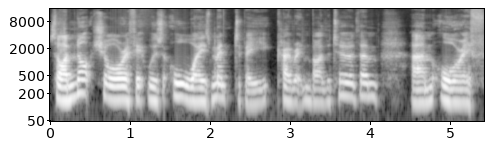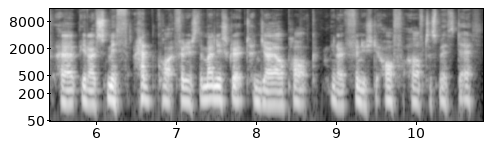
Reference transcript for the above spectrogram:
So I'm not sure if it was always meant to be co written by the two of them um, or if uh, you know Smith hadn't quite finished the manuscript and J.R. Park you know finished it off after Smith's death.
